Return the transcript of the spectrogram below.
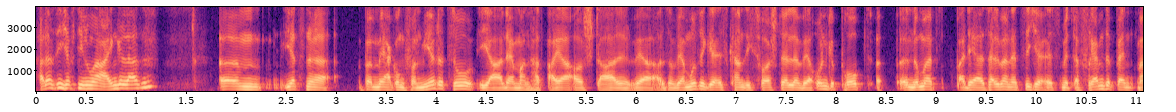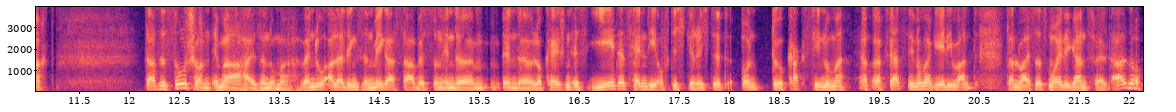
Hat er sich auf die Nummer eingelassen. Ähm, jetzt eine Bemerkung von mir dazu. Ja, der Mann hat Eier aus Stahl. Wer, also wer Musiker ist, kann sich's vorstellen. Wer ungeprobt äh, Nummer, bei der er selber nicht sicher ist, mit einer fremden Band macht, das ist so schon immer eine heiße Nummer. Wenn du allerdings ein Megastar bist und in der, in der Location ist jedes Handy auf dich gerichtet und du kackst die Nummer, fährst die Nummer gegen die Wand, dann weiß das mal die ganze Welt. Also,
